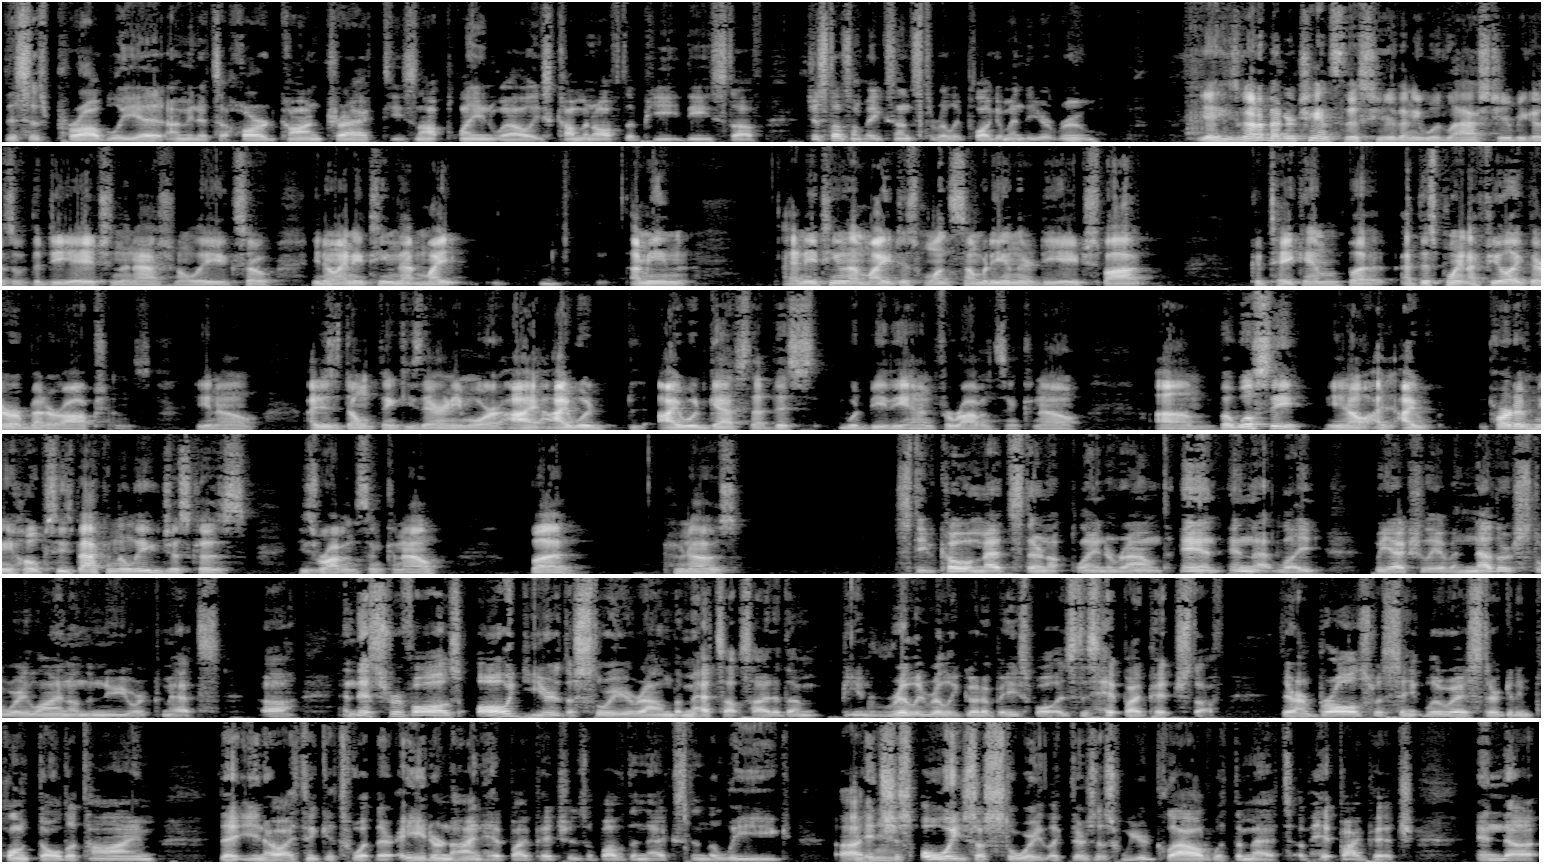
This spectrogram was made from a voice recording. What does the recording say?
this is probably it. I mean, it's a hard contract. He's not playing well. He's coming off the PED stuff. Just doesn't make sense to really plug him into your room. Yeah, he's got a better chance this year than he would last year because of the DH in the National League. So, you know, any team that might, I mean, any team that might just want somebody in their DH spot could take him. But at this point, I feel like there are better options. You know, I just don't think he's there anymore. I, I would I would guess that this would be the end for Robinson Cano. Um, but we'll see. You know, I, I part of me hopes he's back in the league just because he's Robinson Cano, but who knows? Steve Cohen Mets, they're not playing around. And in that light, we actually have another storyline on the New York Mets. Uh, and this revolves all year the story around the Mets outside of them being really, really good at baseball is this hit by pitch stuff. They're in brawls with St. Louis. They're getting plunked all the time. That, you know, I think it's what they're eight or nine hit by pitches above the next in the league. Uh, mm-hmm. It's just always a story. Like there's this weird cloud with the Mets of hit by pitch. And uh,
